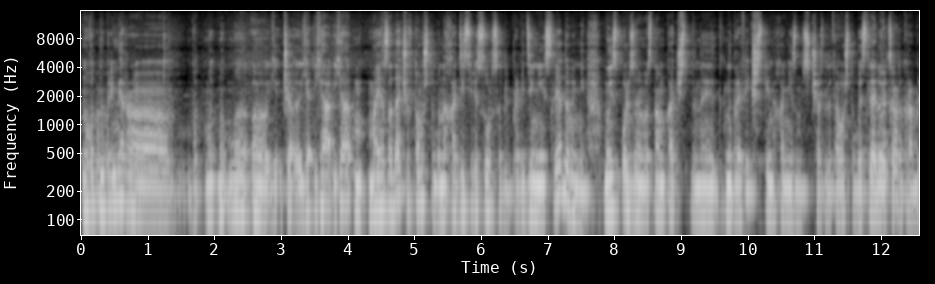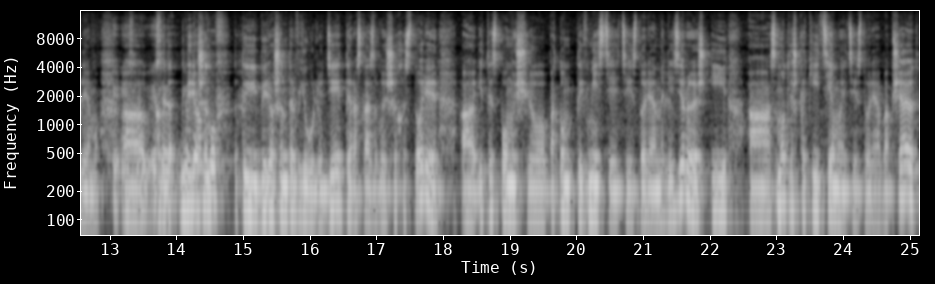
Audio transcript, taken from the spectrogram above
Ну вот, например, э, вот мы, мы, мы, э, я, я, я, моя задача в том, чтобы находить ресурсы для проведения исследований. Мы используем в основном качественные этнографические механизмы сейчас для того, чтобы исследовать эту проблему. Если, а, Когда если берешь, ты берешь интервью у людей, ты рассказываешь их истории, а, и ты с помощью, потом ты вместе эти истории анализируешь и а, смотришь, какие темы эти истории обобщают,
